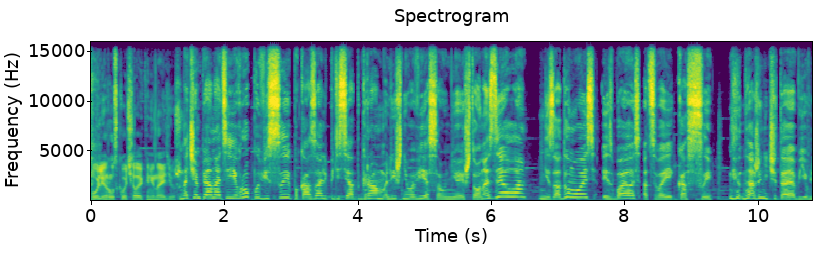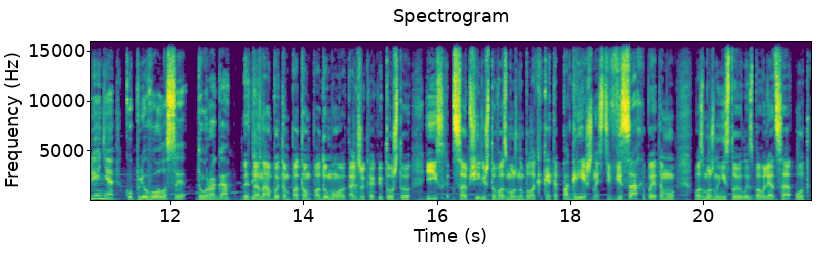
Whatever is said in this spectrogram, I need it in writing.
Более русского человека не найдешь. На чемпионате Европы весы показали 50 грамм лишнего веса у нее. И что она сделала? Не задумываясь, избавилась от своей косы. И даже не читая объявления «Куплю волосы дорого». Это она об этом потом подумала, так же, как и то, что ей сообщили, что, возможно, была какая-то погрешность в весах, и поэтому, возможно, не стоило избавляться от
